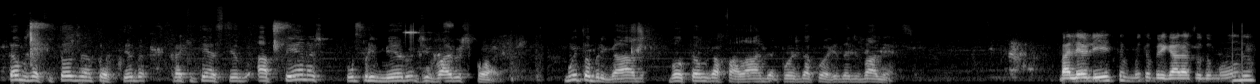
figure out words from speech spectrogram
Estamos aqui todos na torcida para que tenha sido apenas o primeiro de vários pódios. Muito obrigado. Voltamos a falar depois da corrida de Valência. Valeu, Lito. Muito obrigado a todo mundo.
